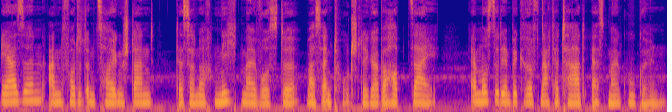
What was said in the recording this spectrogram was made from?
Ersin antwortet im Zeugenstand, dass er noch nicht mal wusste, was ein Totschläger überhaupt sei. Er musste den Begriff nach der Tat erstmal googeln.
